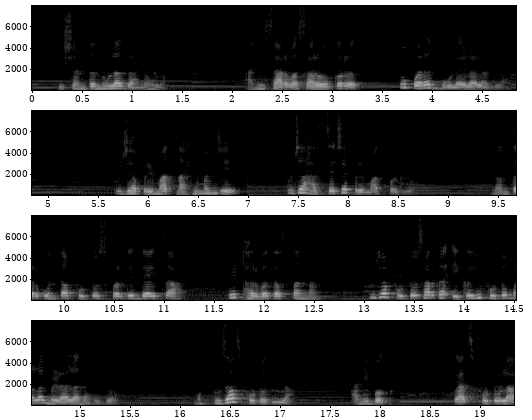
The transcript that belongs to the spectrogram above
हे शंतनूला जाणवलं. आणि सारवासारव करत तो परत बोलायला लागला. तुझ्या प्रेमात नाही म्हणजे तुझ्या हास्याच्या प्रेमात पडलो. नंतर कोणता फोटो स्पर्धेत द्यायचा हे ठरवत असताना तुझ्या फोटोसारखा एकही फोटो मला मिळाला नाही ग. मग तुझाच फोटो दिला. आणि बघ त्याच फोटोला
